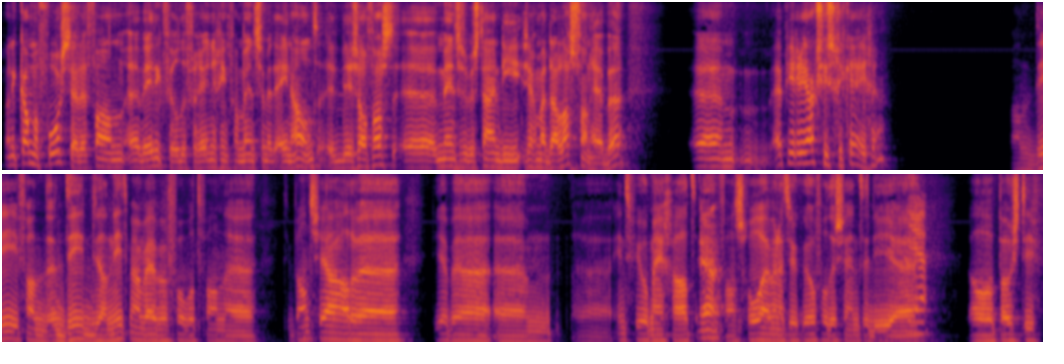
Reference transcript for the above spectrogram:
want ik kan me voorstellen van, eh, weet ik veel, de Vereniging van Mensen met één hand. Er zal vast eh, mensen bestaan die zeg maar, daar last van hebben. Ehm, heb je reacties gekregen? Van die, van de- die, die dan niet, maar we hebben bijvoorbeeld van eh Tubantia hadden we, die hebben ehm eh, interview mee gehad. Ja. En van school hebben we natuurlijk heel veel docenten die eh, ja. wel positief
